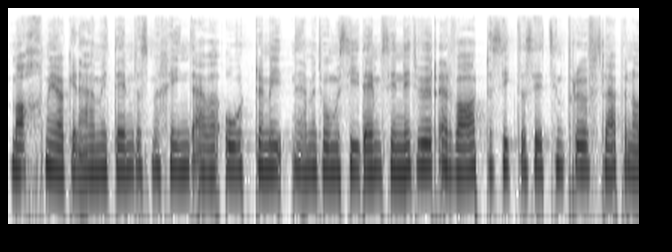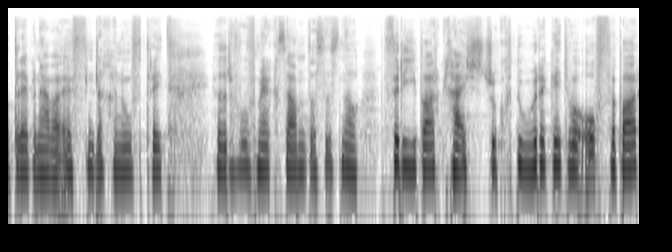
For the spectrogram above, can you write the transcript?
machen wir ja genau mit dem, dass wir Kinder auch Orte mitnehmen, wo man sie in dem Sinne nicht würde erwarten, sei das jetzt im Berufsleben oder eben auch an öffentlichen Auftritt. Ich bin darauf aufmerksam, dass es noch Vereinbarkeitsstrukturen gibt, die offenbar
